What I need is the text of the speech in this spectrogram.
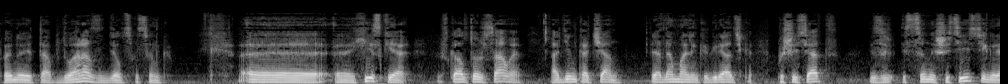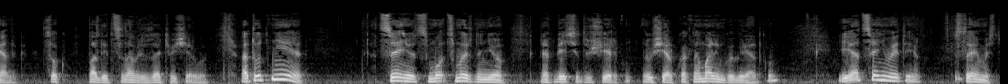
двойной этап, два раза делается оценка. Э, э, Хиския сказал то же самое, один качан, одна маленькая грядочка, по 60, из, из цены 60 грядок, сколько падает цена в результате ущерба. А тут нет. Оценивает, смотрит на нее, на весь этот ущерб, ущерб, как на маленькую грядку, и оценивает ее стоимость.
